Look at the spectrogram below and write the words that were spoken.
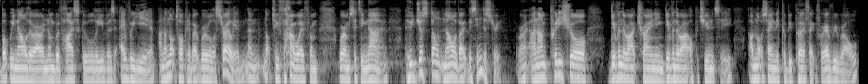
but we know there are a number of high school leavers every year. And I'm not talking about rural Australia, not too far away from where I'm sitting now, who just don't know about this industry, right? And I'm pretty sure, given the right training, given the right opportunity, I'm not saying they could be perfect for every role,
